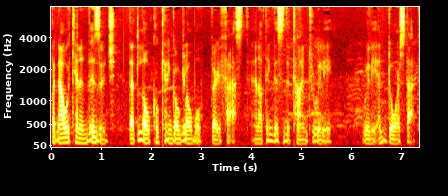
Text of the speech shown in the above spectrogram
But now we can envisage that local can go global very fast. And I think this is the time to really, really endorse that.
